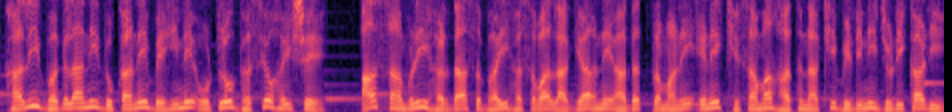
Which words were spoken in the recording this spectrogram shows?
ખાલી ભગલાની દુકાને બેહીને ઓટલો ઘસ્યો હૈશે આ સાંભળી હરદાસભાઈ હસવા લાગ્યા અને આદત પ્રમાણે એણે ખિસ્સામાં હાથ નાખી બીડીની જુડી કાઢી.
